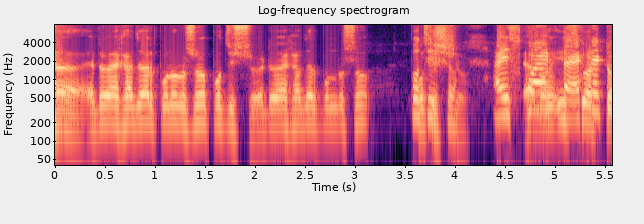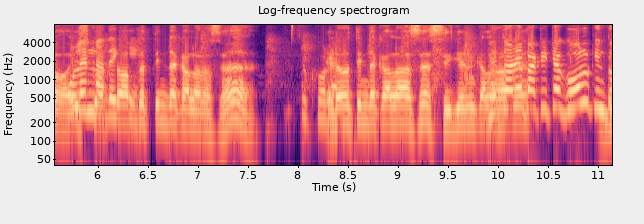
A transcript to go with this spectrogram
হ্যাঁ এটা এক হাজার পনেরোশো পঁচিশশো এটা এক হাজার পনেরোশো পঁচিশশো। আপনার তিনটা কালার আছে হ্যাঁ? এটারও তিনটা কালার আছে কালার ভেতরে বাটিটা গোল কিন্তু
